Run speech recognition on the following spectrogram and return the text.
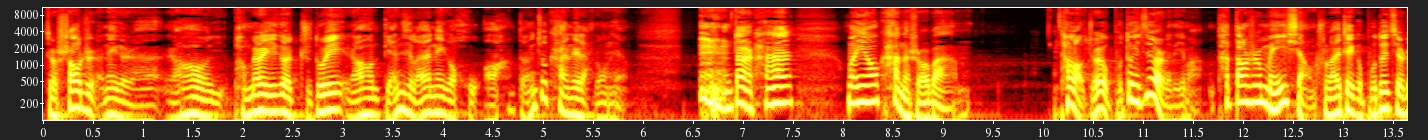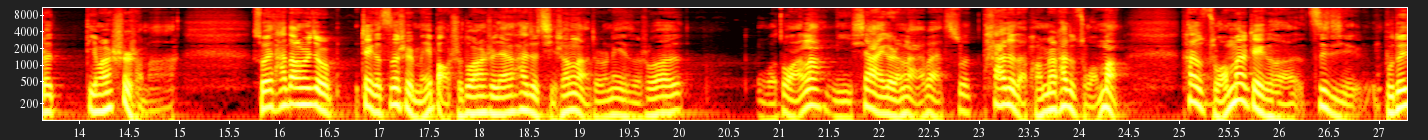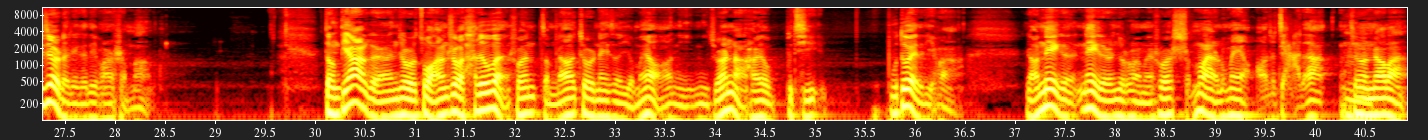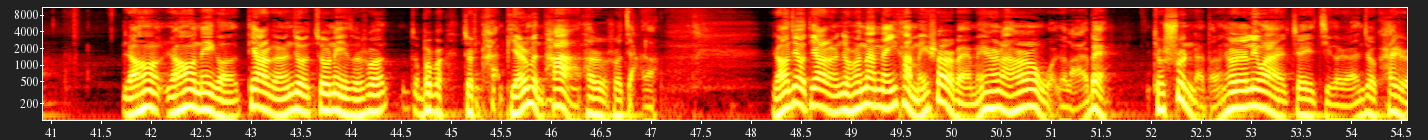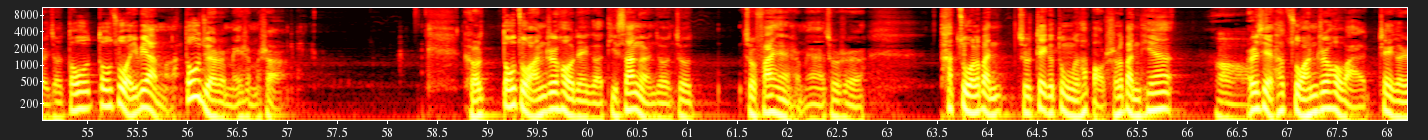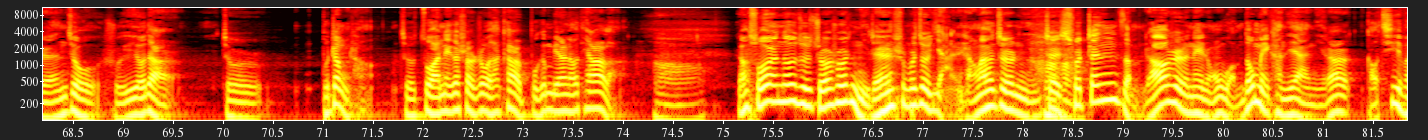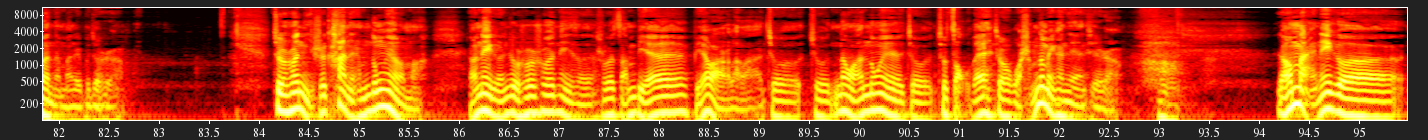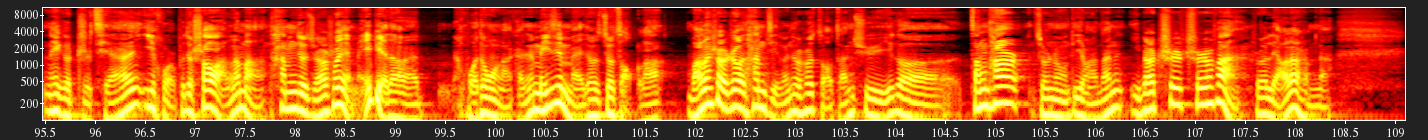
就是烧纸的那个人，然后旁边一个纸堆，然后点起来那个火，等于就看见这俩东西。但是他弯腰看的时候吧，他老觉得有不对劲儿的地方，他当时没想出来这个不对劲儿的地方是什么啊，所以他当时就这个姿势没保持多长时间，他就起身了，就是那意思说，我做完了，你下一个人来呗。说他就在旁边，他就琢磨，他就琢磨这个自己不对劲儿的这个地方是什么。等第二个人就是做完了之后，他就问说怎么着，就是那次有没有啊？你你觉得哪儿还有不齐不对的地方？然后那个那个人就说什么说什么玩意儿都没有，就假的，就是你知道吧？然后然后那个第二个人就就是那意思说，就不是不是，就是他别人问他，他就说假的。然后结果第二个人就说那那一看没事儿呗，没事儿，那他说我就来呗，就顺着，等于说是另外这几个人就开始就都都做一遍嘛，都觉得没什么事儿。可是都做完之后，这个第三个人就就就发现什么呀？就是他做了半，就这个动作他保持了半天，哦而且他做完之后吧，这个人就属于有点就是不正常。就做完这个事儿之后，他开始不跟别人聊天了。哦然后所有人都就觉得说你这人是不是就演上了？就是你这 说真怎么着似的那种，我们都没看见，你这儿搞气氛的嘛？这不就是？就是说你是看见什么东西了吗？然后那个人就说说那意思说咱们别别玩了吧，就就弄完东西就就走呗。就是我什么都没看见，其实。然后买那个那个纸钱，一会儿不就烧完了吗？他们就觉得说也没别的活动了，感觉没劲呗，就就走了。完了事儿之后，他们几个人就说：“走，咱去一个脏摊儿，就是那种地方，咱一边吃吃吃饭，说聊聊什么的。”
